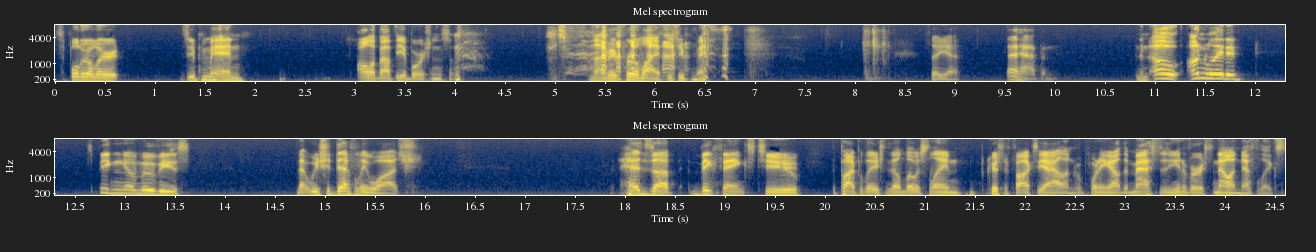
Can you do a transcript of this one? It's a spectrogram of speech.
Spoiler alert: Superman, all about the abortions. Not very pro-life, the Superman. so yeah, that happened. And then oh, unrelated. Speaking of movies that we should definitely watch. Heads up! Big thanks to the population on Lois Lane, Christian Foxy Allen, for pointing out that Masters of the Universe is now on Netflix.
